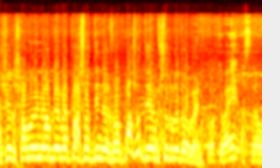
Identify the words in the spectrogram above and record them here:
আসলে সময় নিয়ে আপনি ভাই পাঁচশো দিনের পাঁচশো দিন আমি শুরু করতে হবেন ওকে ভাই আসসালামু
